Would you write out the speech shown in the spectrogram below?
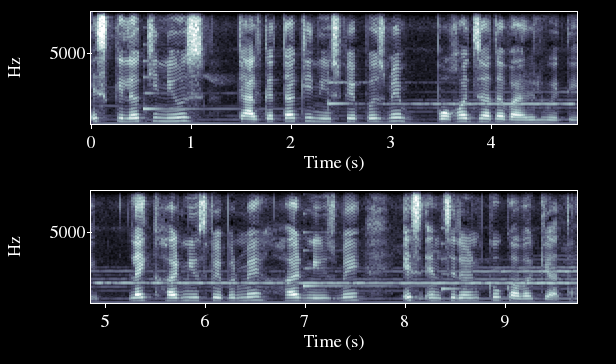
इस किलर की न्यूज़ कैलकाता के न्यूज़पेपर्स में बहुत ज़्यादा वायरल हुई थी। लाइक like, हर न्यूज़पेपर में हर न्यूज़ में इस इंसिडेंट को कवर किया था।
